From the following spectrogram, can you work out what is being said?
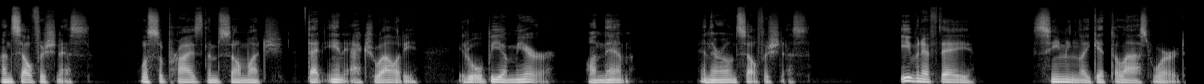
unselfishness will surprise them so much that in actuality, it will be a mirror on them and their own selfishness. Even if they seemingly get the last word,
